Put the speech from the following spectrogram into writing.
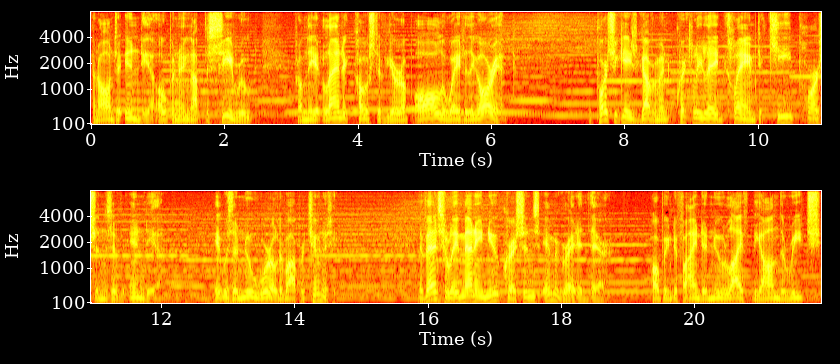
and on to India, opening up the sea route from the Atlantic coast of Europe all the way to the Orient. The Portuguese government quickly laid claim to key portions of India. It was a new world of opportunity. Eventually, many new Christians immigrated there, hoping to find a new life beyond the reach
